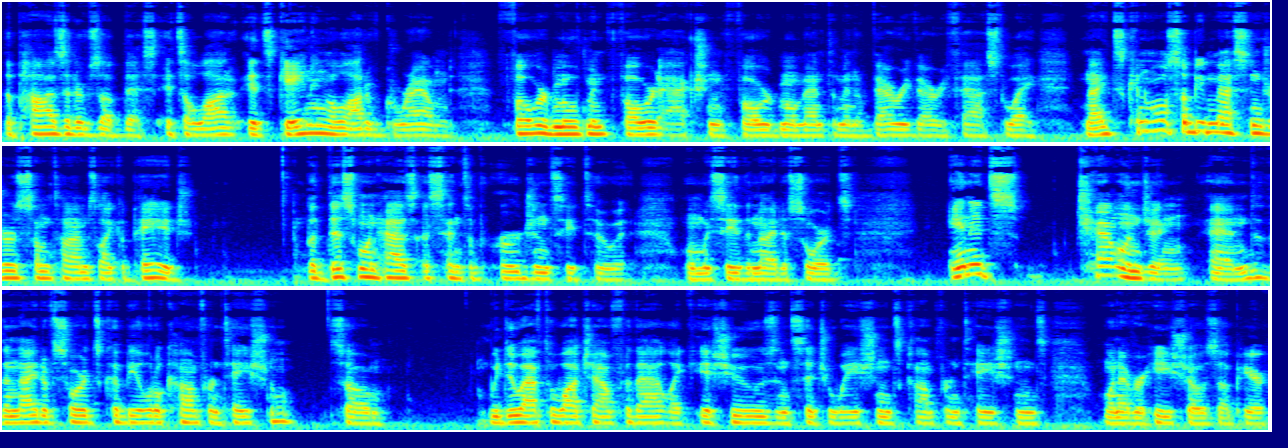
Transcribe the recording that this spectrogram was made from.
The positives of this, it's a lot, it's gaining a lot of ground. Forward movement, forward action, forward momentum in a very, very fast way. Knights can also be messengers sometimes like a page, but this one has a sense of urgency to it when we see the Knight of Swords. In its challenging end, the Knight of Swords could be a little confrontational. So we do have to watch out for that, like issues and situations, confrontations, whenever he shows up here.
